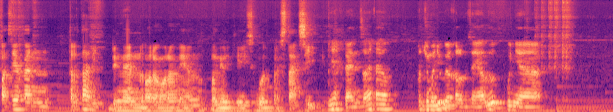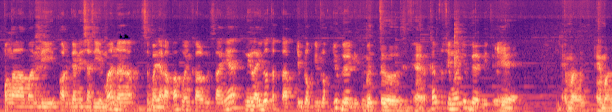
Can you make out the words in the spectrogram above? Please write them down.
pasti akan tertarik dengan orang-orang yang memiliki sebuah prestasi Iya kan, soalnya kalau percuma juga kalau misalnya lu punya pengalaman di organisasi mana sebanyak apa pun kalau misalnya nilai lu tetap jeblok-jeblok juga gitu. Betul sekali kan percuma juga gitu. Iya, emang emang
